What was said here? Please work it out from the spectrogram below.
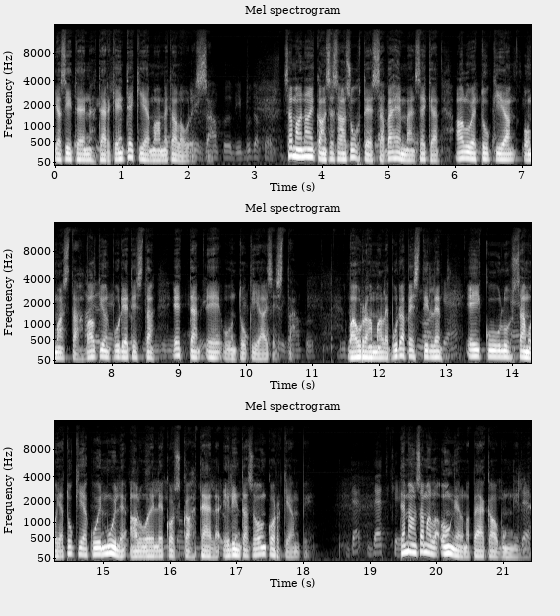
ja siten tärkein tekijä maamme taloudessa. Samaan aikaan se saa suhteessa vähemmän sekä aluetukia omasta valtion budjetista että EUn tukiaisista. Vauraammalle Budapestille ei kuulu samoja tukia kuin muille alueille, koska täällä elintaso on korkeampi. Tämä on samalla ongelma pääkaupungille.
